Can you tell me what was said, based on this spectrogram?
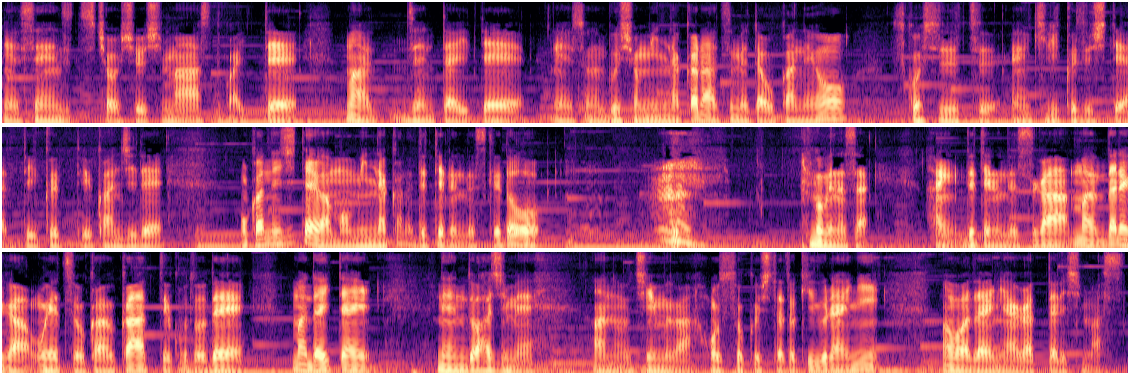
えー、1000円ずつ徴収しますとか言って、まあ、全体で、えー、その部署みんなから集めたお金を少しずつ、えー、切り崩してやっていくっていう感じでお金自体はもうみんなから出てるんですけど ごめんなさい。はい、出てるんですが、まあ、誰がおやつを買うかっていうことで、まあ、大体年度初め、あの、チームが発足した時ぐらいに、まあ、話題に上がったりします。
